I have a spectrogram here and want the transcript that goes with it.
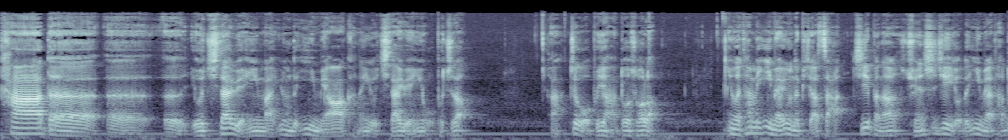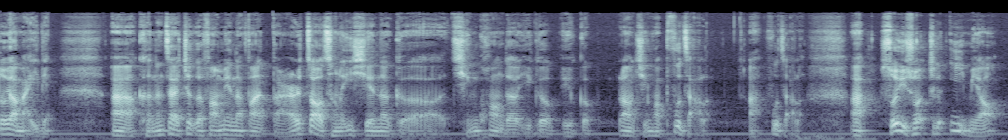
他的呃呃有其他原因嘛，用的疫苗啊可能有其他原因，我不知道啊，这个我不想多说了，因为他们疫苗用的比较杂，基本上全世界有的疫苗他都要买一点。啊，可能在这个方面呢，反反而造成了一些那个情况的一个一个让情况复杂了啊，复杂了啊，所以说这个疫苗，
